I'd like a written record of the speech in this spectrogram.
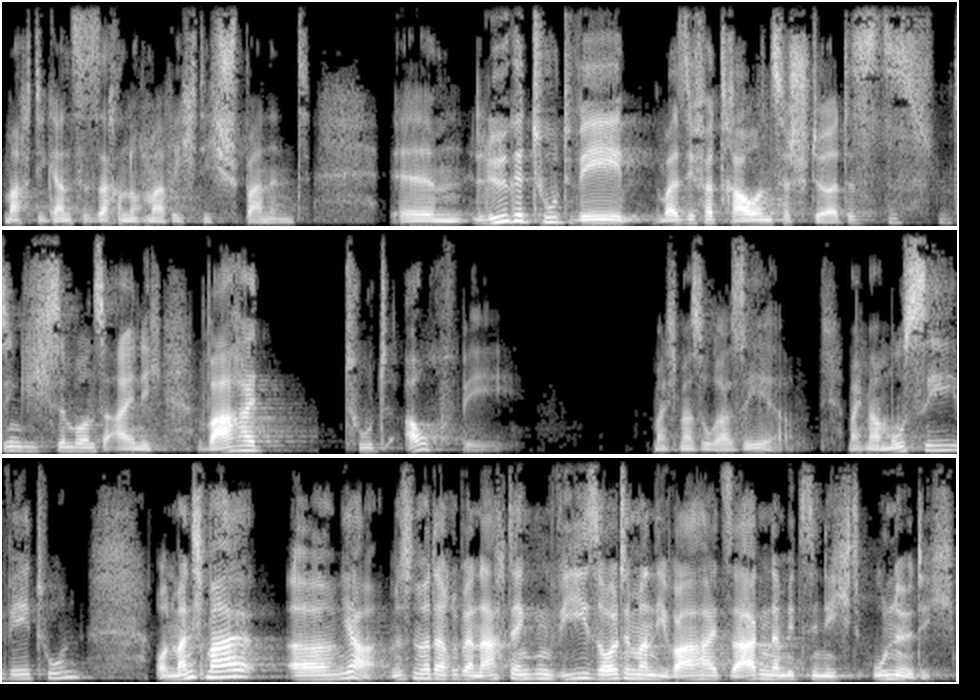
macht die ganze Sache nochmal richtig spannend. Ähm, Lüge tut weh, weil sie Vertrauen zerstört. Das, das, denke ich, sind wir uns einig. Wahrheit tut auch weh. Manchmal sogar sehr. Manchmal muss sie wehtun. Und manchmal äh, ja, müssen wir darüber nachdenken, wie sollte man die Wahrheit sagen, damit sie nicht unnötig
